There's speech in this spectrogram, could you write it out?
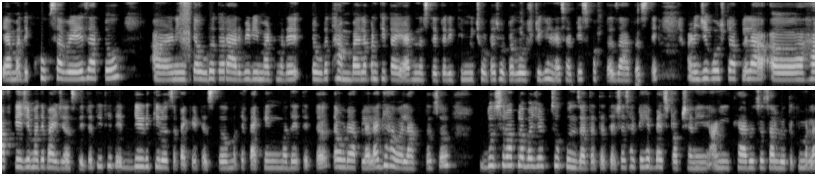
यामध्ये खूपसा वेळ जातो. आणि तेवढं तर आर व्ही डीमार्टमध्ये तेवढं थांबायला पण ती तयार नसते तर इथे मी छोट्या छोट्या गोष्टी घेण्यासाठीच फक्त जात असते. आणि जी गोष्ट आपल्याला हाफ के जीमध्ये पाहिजे असते तर तिथे ते दीड किलोचं पॅकेट असतं. मग ते पॅकिंगमध्ये ते तर तेवढं आपल्याला घ्यावं लागतं. सो दुसरं आपलं बजेट चुकून जातं. तर त्याच्यासाठी हे बेस्ट ऑप्शन आहे. आणि इथे आरूचं चालू होतं की मला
